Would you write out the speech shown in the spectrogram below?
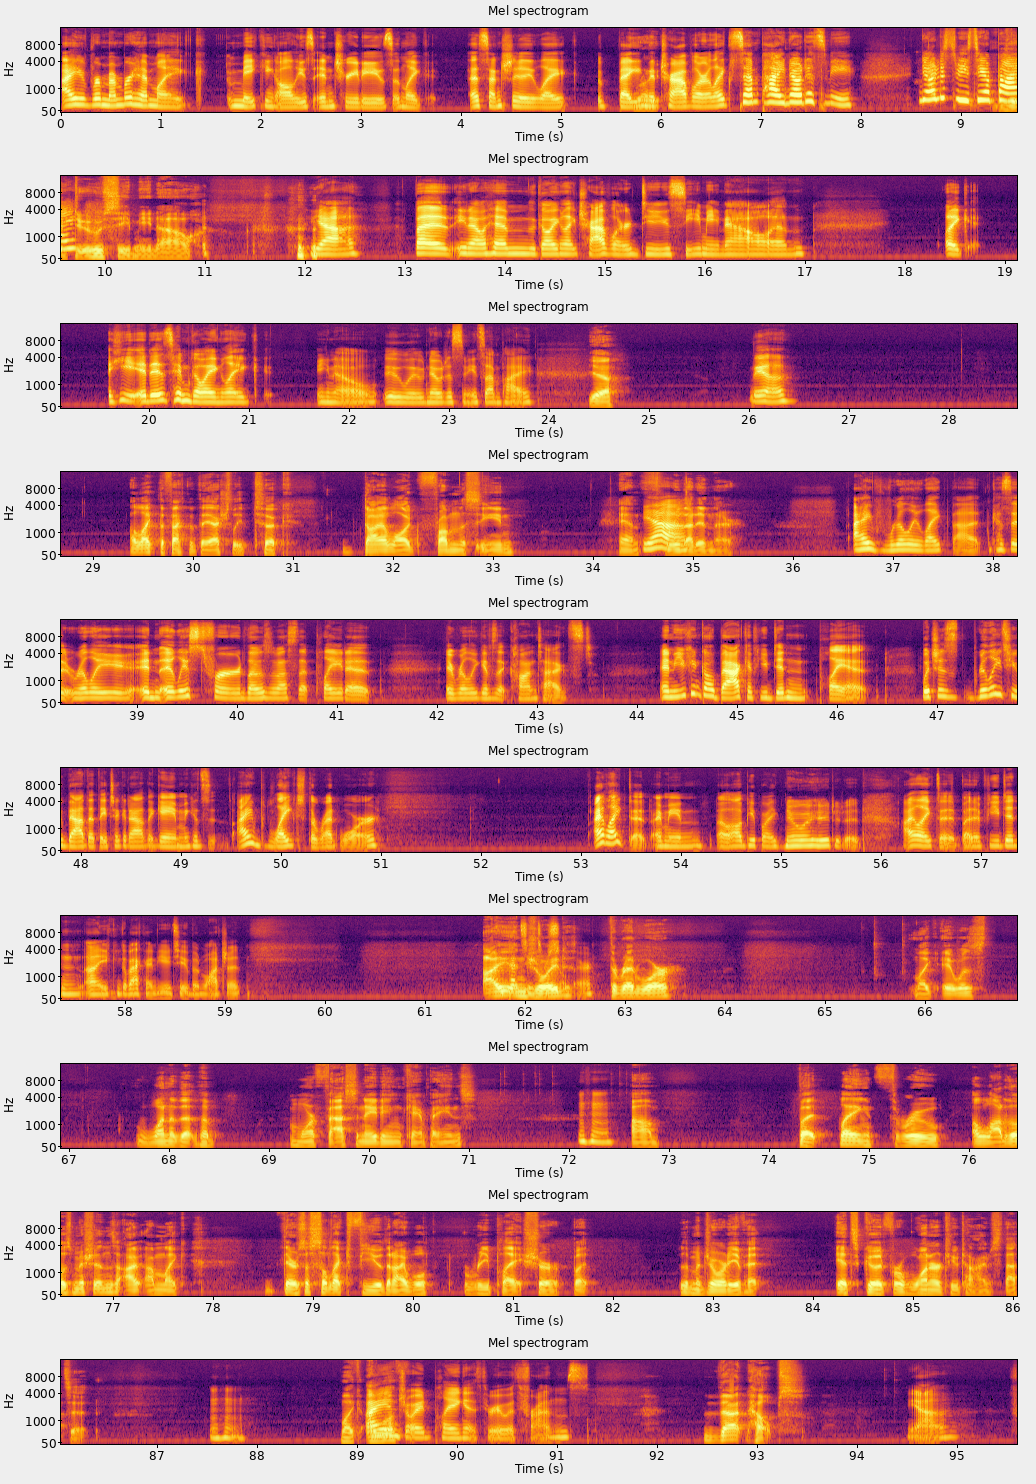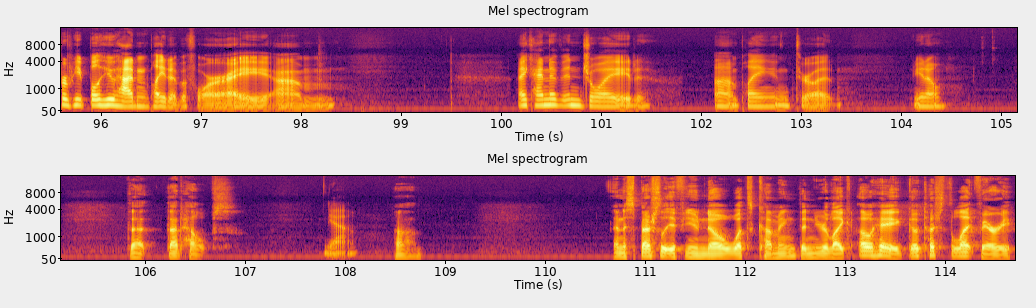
I remember him like making all these entreaties and like essentially like begging the traveler like senpai notice me. Notice me senpai. You do see me now. yeah. But, you know, him going like, Traveler, do you see me now? And like, he, it is him going like, you know, ooh, ooh notice me, senpai. Yeah. Yeah. I like the fact that they actually took dialogue from the scene and Yeah. threw that in there. I really like that because it really, and at least for those of us that played it, it really gives it context. And you can go back if you didn't play it, which is really too bad that they took it out of the game because I liked the Red War. I liked it. I mean, a lot of people are like, no, I hated it. I liked it, but if you didn't, uh, you can go back on YouTube and watch it. I enjoyed the Red War. Like it was one of the the more fascinating campaigns. Mm-hmm. Um, but playing through a lot of those missions, I, I'm like, there's a select few that I will replay, sure, but the majority of it, it's good for one or two times. That's it. Mm-hmm. Like I, I, love, enjoyed playing it through with friends. that helps. Yeah. For people who hadn't played it before, I um I kind of enjoyed um playing through it. You know. That that helps. Yeah. Um, and especially if you know what's coming, then you're like, oh hey, go touch the light fairy,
